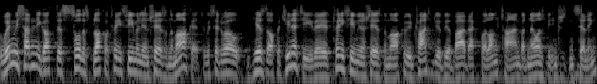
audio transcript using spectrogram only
when we suddenly got this, saw this block of 23 million shares on the market, we said, well, here's the opportunity. There are 23 million shares in the market. We've been trying to do a bit of buyback for a long time, but no one's been interested in selling.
